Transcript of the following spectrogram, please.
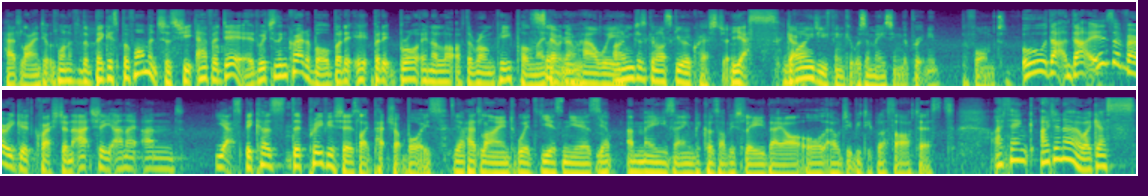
headlined. It was one of the biggest performances she ever did, which is incredible. But it, it but it brought in a lot of the wrong people, and I don't know how we. I'm just going to ask you a question. yes, go. Why do you think it was amazing that Britney performed? Oh, that that is a very good question, actually, and I and. Yes, because the previous years, like Pet Shop Boys, Yep. headlined with Years and Years, Yep. amazing because obviously they are all LGBT plus artists. I think I don't know. I guess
